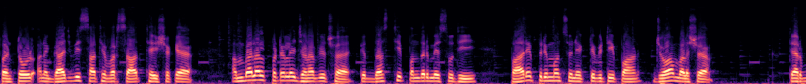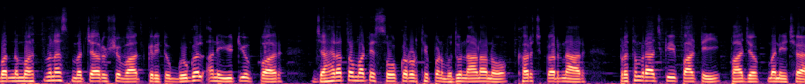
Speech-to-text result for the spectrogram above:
પંટોળ અને ગાજવીજ સાથે વરસાદ થઈ શકે. અંબાલાલ પટેલે જણાવ્યું છે કે દસથી પંદર મે સુધી ભારે પ્રિમોન્સૂન એક્ટિવિટી પણ જોવા મળશે. ત્યારબાદના મહત્વના સમાચાર વિશે વાત કરીએ તો ગૂગલ અને યુટ્યુબ પર જાહેરાતો માટે સો કરોડથી પણ વધુ નાણાંનો ખર્ચ કરનાર પ્રથમ રાજકીય પાર્ટી ભાજપ બની છે.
